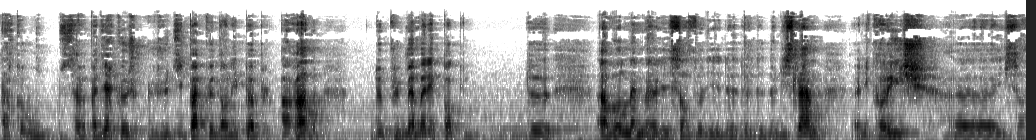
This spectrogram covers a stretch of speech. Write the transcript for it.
alors que ça ne veut pas dire que je ne dis pas que dans les peuples arabes, depuis même à l'époque de, avant même l'essence de, de, l'islam, les Korish, euh, ils sont,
